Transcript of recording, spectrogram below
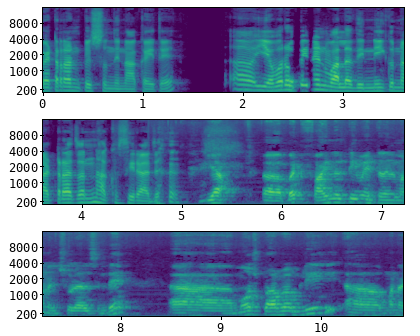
బెటర్ అనిపిస్తుంది నాకైతే ఎవరి ఒపీనియన్ వాళ్ళది. నీకు నటరాజన్, నాకు సిరాజ్. ఆహ్, బట్ ఫైనల్ టీమ్ ఏంటనేది మనం చూడాల్సిందే. మోస్ట్ ప్రాబబ్లీ మన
